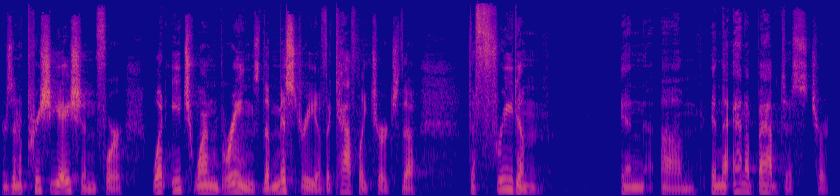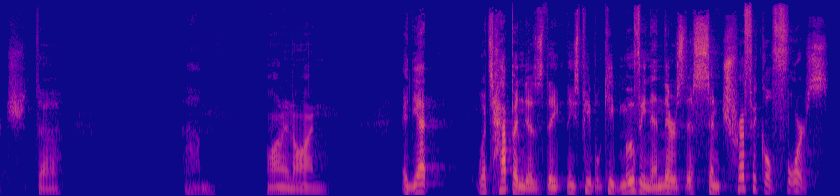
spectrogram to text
There's an appreciation for what each one brings, the mystery of the Catholic Church, the the freedom in, um, in the Anabaptist church, the um, on and on. And yet, what's happened is the, these people keep moving, and there's this centrifugal force,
